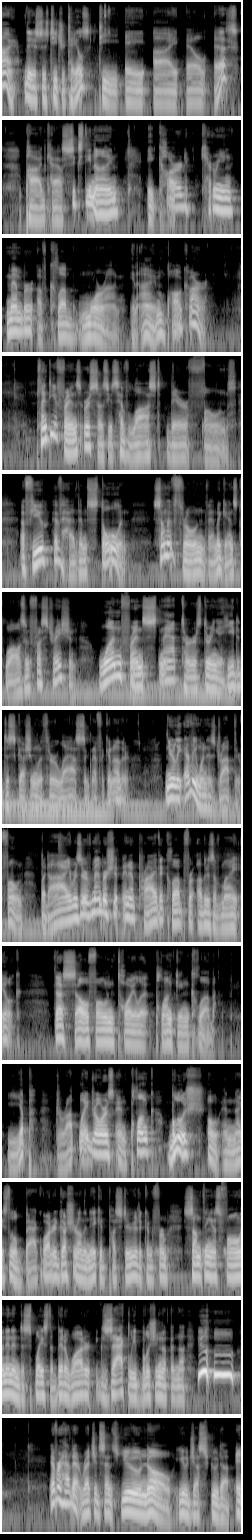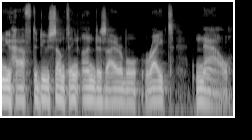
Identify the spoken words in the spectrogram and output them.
Hi, this is Teacher Tales, T A I L S, podcast 69, a card carrying member of Club Moron, and I'm Paul Carr. Plenty of friends or associates have lost their phones. A few have had them stolen. Some have thrown them against walls in frustration. One friend snapped hers during a heated discussion with her last significant other. Nearly everyone has dropped their phone, but I reserve membership in a private club for others of my ilk the Cell Phone Toilet Plunking Club. Yep, drop my drawers and plunk blush. Oh, and nice little backwater gusher on the naked posterior to confirm something has fallen in and displaced a bit of water, exactly blushing up in the yoo-hoo. Ever have that wretched sense you know you just screwed up and you have to do something undesirable right now?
